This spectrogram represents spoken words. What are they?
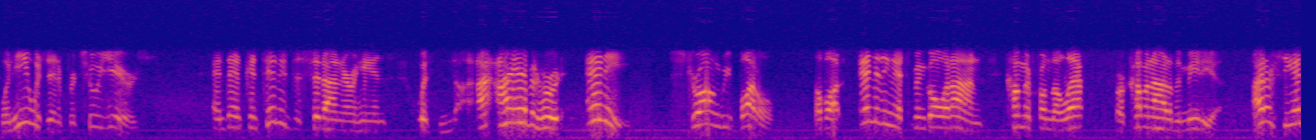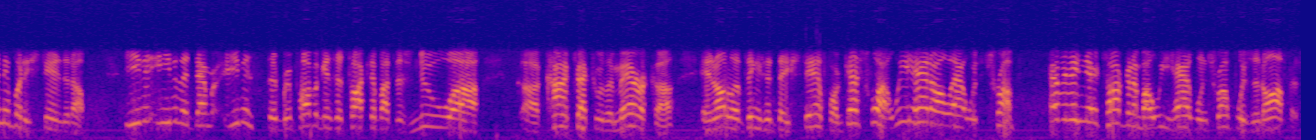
when he was in for two years and then continued to sit on their hands with, I, I haven't heard any strong rebuttal about anything that's been going on coming from the left or coming out of the media. I don't see anybody standing up. Even even the Demo- even the Republicans that talked about this new uh, uh, contract with America and all the things that they stand for. Guess what? We had all that with Trump. Everything they're talking about, we had when Trump was in office.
